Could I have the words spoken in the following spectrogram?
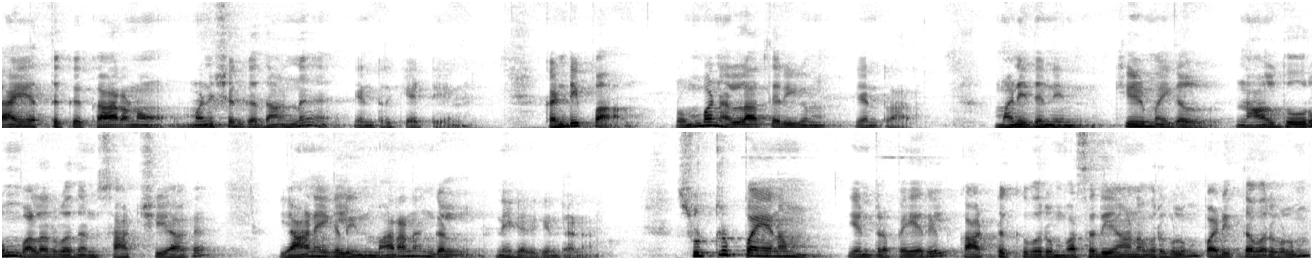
காயத்துக்கு காரணம் மனுஷங்க தான்னு என்று கேட்டேன். கண்டிப்பாக ரொம்ப நல்லா தெரியும் என்றார். மனிதனின் கீழ்மைகள் நாள்தோறும் வளர்வதன் சாட்சியாக யானைகளின் மரணங்கள் நிகழ்கின்றன. சுற்றுப்பயணம் என்ற பெயரில் காட்டுக்கு வரும் வசதியானவர்களும் படித்தவர்களும்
